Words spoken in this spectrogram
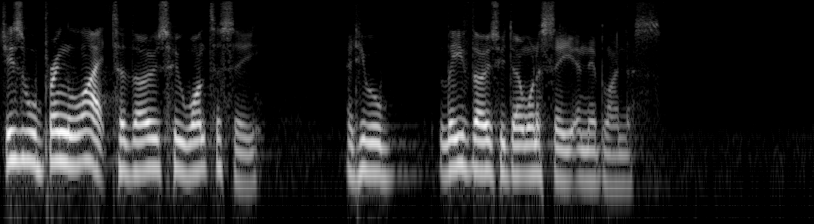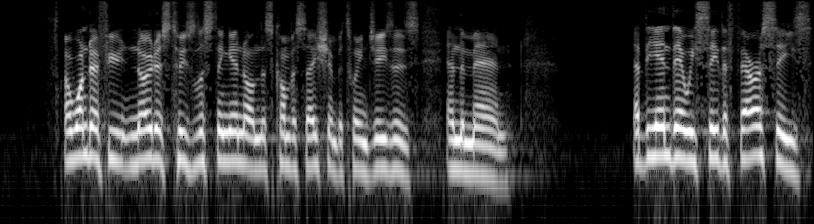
Jesus will bring light to those who want to see, and He will leave those who don't want to see in their blindness. I wonder if you noticed who's listening in on this conversation between Jesus and the man. At the end, there we see the Pharisees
